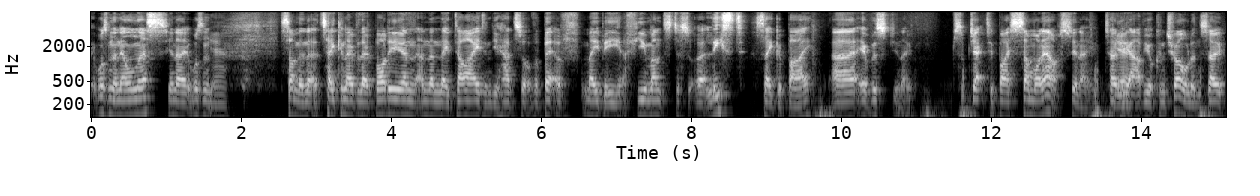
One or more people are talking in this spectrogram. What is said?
it wasn't an illness. You know, it wasn't Yeah. something that had taken over their body and, and then they died and you had sort of a bit of maybe a few months to sort of at least say goodbye uh, it was you know subjected by someone else you know totally Yeah. out of your control. And so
